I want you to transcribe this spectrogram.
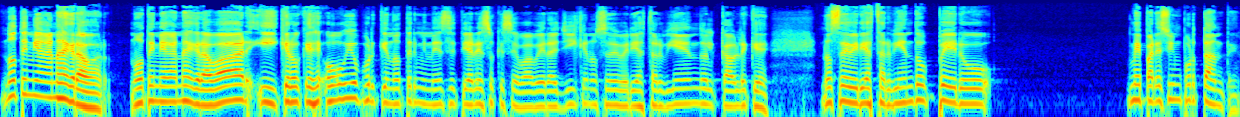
no tenía ganas de grabar, no tenía ganas de grabar y creo que es obvio porque no terminé de setear eso que se va a ver allí, que no se debería estar viendo, el cable que no se debería estar viendo, pero me pareció importante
